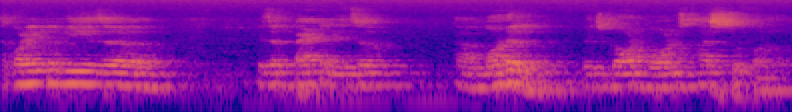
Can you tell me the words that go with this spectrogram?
according to me, is a is a pattern, is a, a model which God wants us to follow.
